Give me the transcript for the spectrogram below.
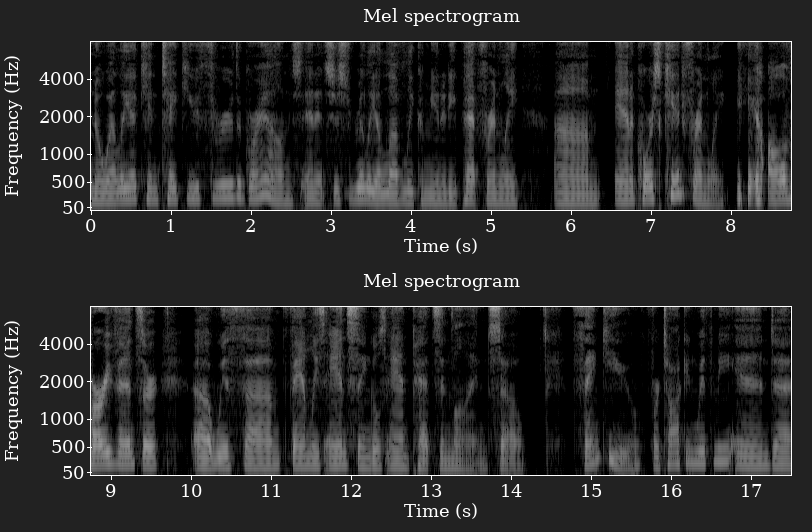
Noelia can take you through the grounds. And it's just really a lovely community, pet friendly, um, and of course, kid friendly. All of our events are uh, with um, families and singles and pets in mind. So, thank you for talking with me. And, uh,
